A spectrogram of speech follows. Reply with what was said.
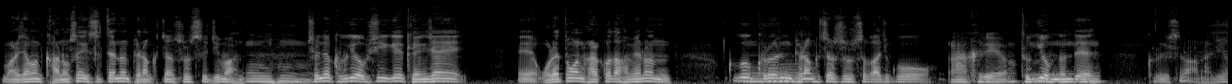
말하자면 가능성이 있을 때는 벼랑 끝 전술을 쓰지만 음흠. 전혀 그게 없이 이게 굉장히 에, 오랫동안 갈 거다 하면은 그거 음. 그런 벼랑 끝 전술을 써가지고 아 그래요? 득이 음. 없는데 그런 짓은 안 하죠.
